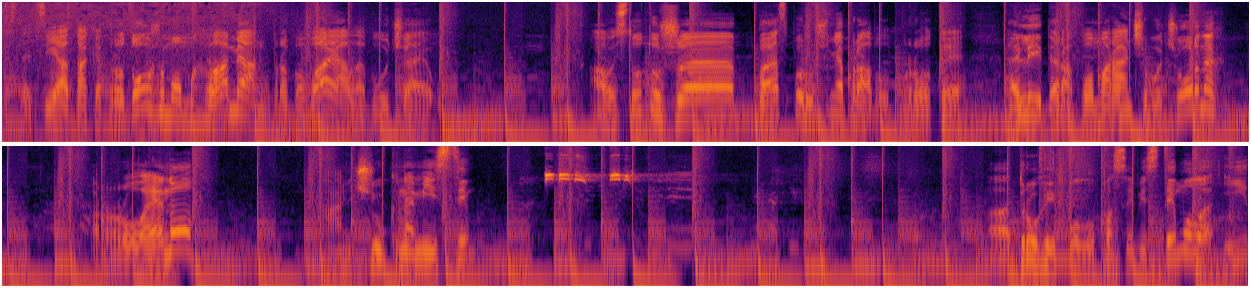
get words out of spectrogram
Після цієї атаки продовжимо. Мгламян пробиває, але влучає. А ось тут уже без порушення правил проти лідера помаранчево-чорних. Роєнов. Ганчук на місці. Другий фол у пасиві стимула, і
